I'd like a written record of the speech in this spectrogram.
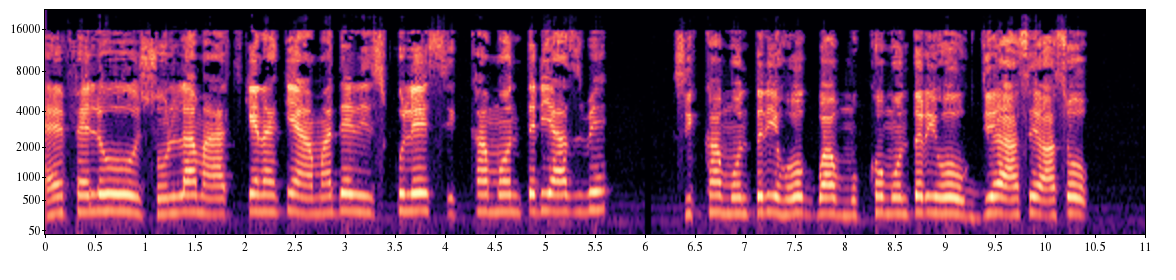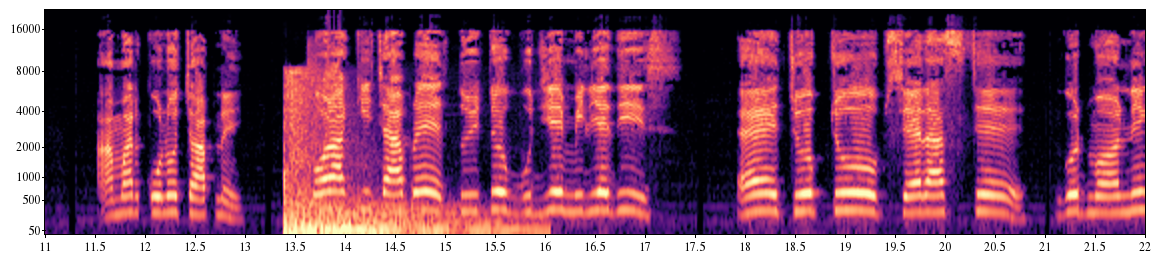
এই ফেলু শুনলাম আজকে নাকি আমাদের স্কুলে শিক্ষামন্ত্রী আসবে। শিক্ষামন্ত্রী হোক বা মুখ্যমন্ত্রী হোক যে আসে আসুক আমার কোনো চাপ নেই। তোরা কি চাপ রে? তুই তো বুঝিয়ে মিলিয়ে দিস। এই চুপ চুপ স্যার আসছে। Good morning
